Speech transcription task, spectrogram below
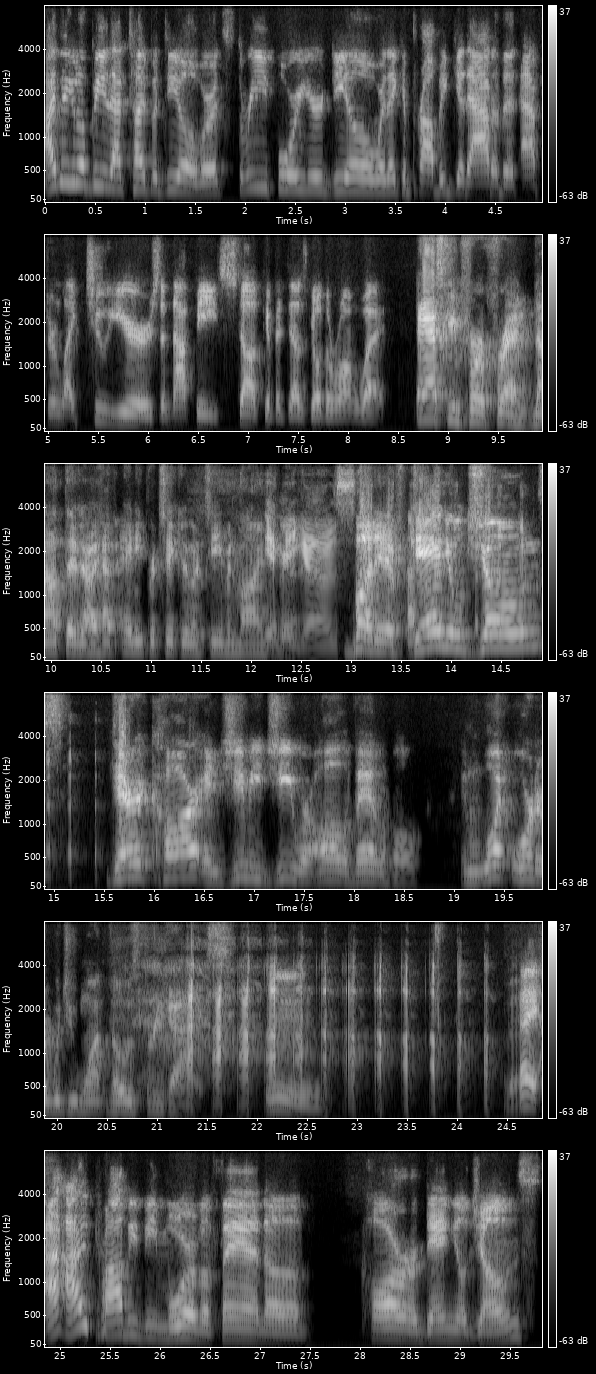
I think it'll be that type of deal where it's three, four year deal where they can probably get out of it after like two years and not be stuck if it does go the wrong way. Asking for a friend, not that I have any particular team in mind. Here he goes. But if Daniel Jones, Derek Carr, and Jimmy G were all available, in what order would you want those three guys? Hmm. Hey, I, I'd probably be more of a fan of Carr or Daniel Jones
